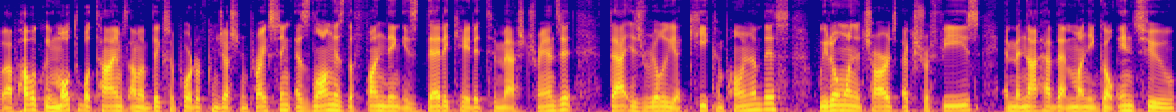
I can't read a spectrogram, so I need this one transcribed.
uh, publicly multiple times I'm a big supporter of congestion pricing. As long as the funding is dedicated to mass transit, that is really a key component of this. We don't want to charge extra fees and then not have that money go into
